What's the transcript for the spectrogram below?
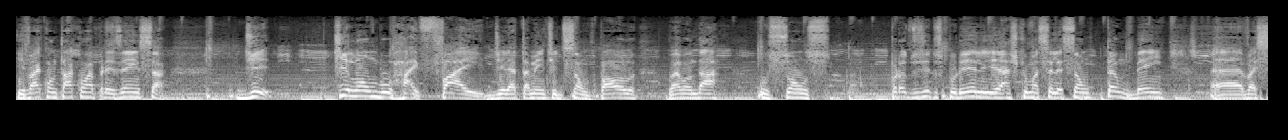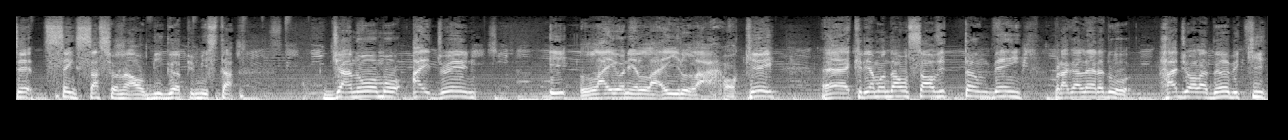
e vai contar com a presença de Quilombo Hi-Fi, diretamente de São Paulo. Vai mandar os sons produzidos por ele e acho que uma seleção também é, vai ser sensacional. Big Up Mista Janomo, Idrain e Lione Laila, ok? É, queria mandar um salve também pra galera do Radiola Dub que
